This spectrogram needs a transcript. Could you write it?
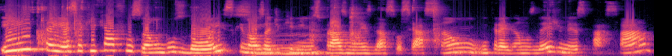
E tem esse aqui que é a fusão dos dois, que Sim. nós adquirimos para as mães da associação, entregamos desde o mês passado.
